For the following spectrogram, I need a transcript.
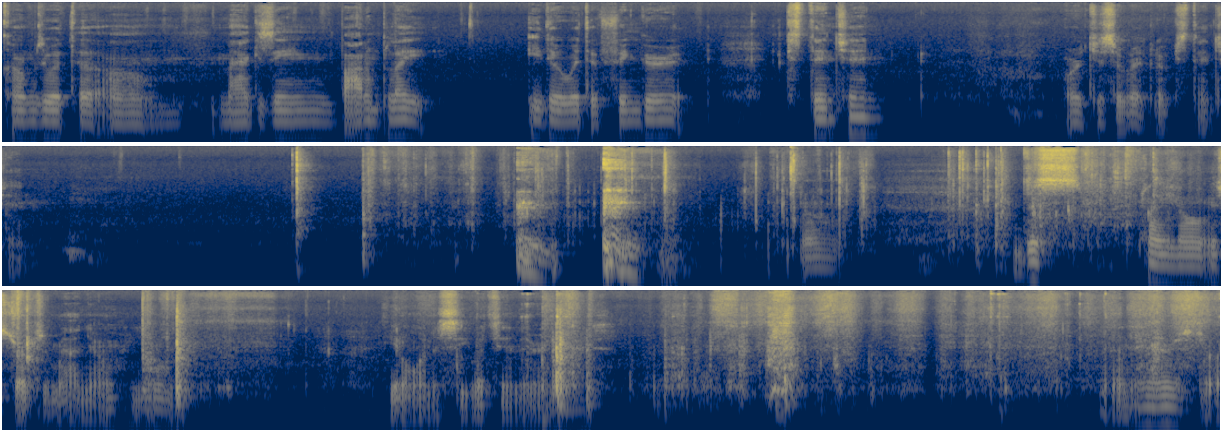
Comes with the um, magazine bottom plate, either with a finger extension or just a regular extension. um, just plain old instruction manual. You don't you don't want to see what's in there anyways. And here's the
